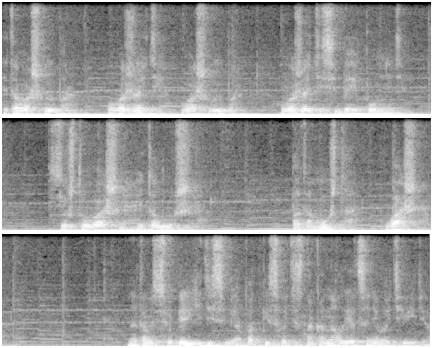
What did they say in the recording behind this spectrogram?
Это ваш выбор. Уважайте ваш выбор, уважайте себя и помните, все, что ваше, это лучше, потому что ваше. На этом все. Берегите себя, подписывайтесь на канал и оценивайте видео.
